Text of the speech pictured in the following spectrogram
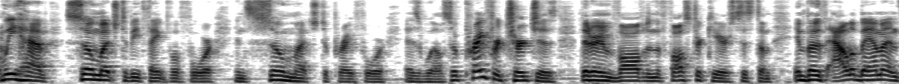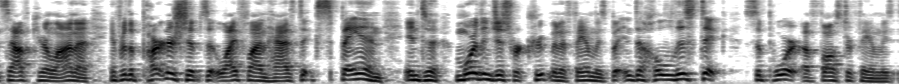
we have so much to be thankful for and so much to pray for as well. So pray for churches that are involved in the foster care system in both Alabama and South Carolina and for the partnerships that Lifeline has to expand into more than just recruitment of families, but into holistic support of foster families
